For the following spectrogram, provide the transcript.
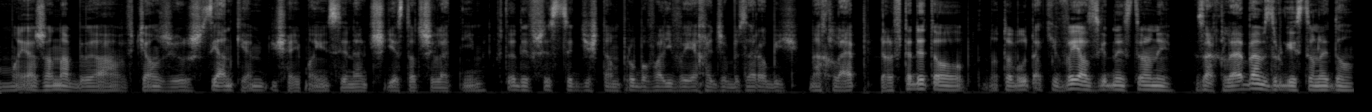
Moja żona była w ciąży już z Jankiem, dzisiaj moim synem 33-letnim. Wtedy wszyscy gdzieś tam próbowali wyjechać, żeby zarobić na chleb. Ale wtedy to, no to był taki wyjazd z jednej strony za chlebem, z drugiej strony do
